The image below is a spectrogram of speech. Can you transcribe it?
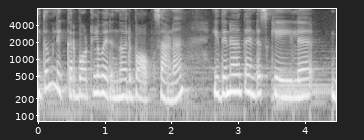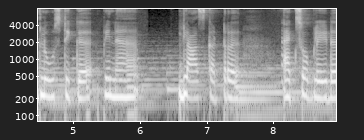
ഇതും ലിക്കർ ബോട്ടിൽ വരുന്ന ഒരു ബോക്സാണ് ഇതിനകത്ത് എന്റെ സ്കെയിൽ ഗ്ലൂ സ്റ്റിക്ക് പിന്നെ ഗ്ലാസ് കട്ടർ ആക്സോ ബ്ലേഡ്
